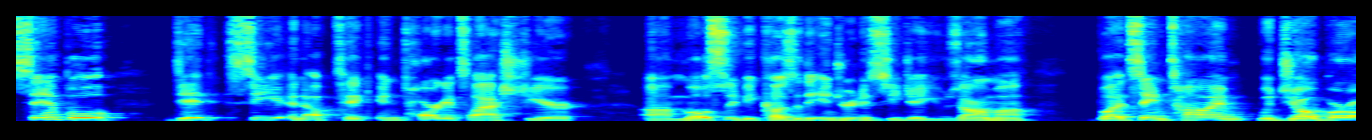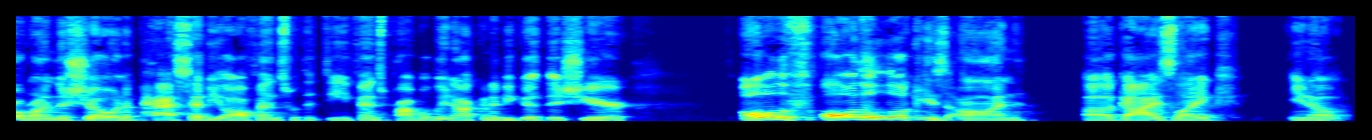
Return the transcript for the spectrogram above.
Sample did see an uptick in targets last year, um, mostly because of the injury to CJ Uzomah. But at the same time, with Joe Burrow running the show in a pass heavy offense with the defense probably not going to be good this year, all the all the look is on uh, guys like you know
